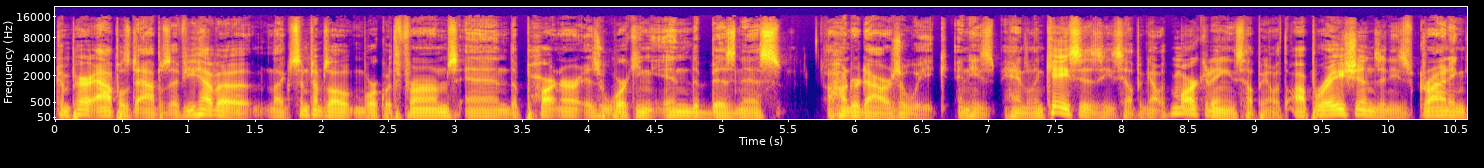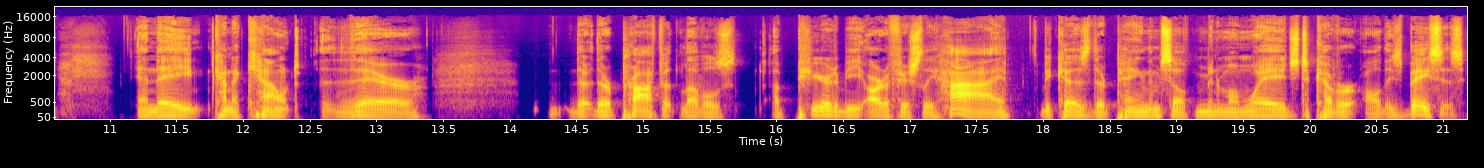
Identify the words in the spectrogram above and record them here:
compare apples to apples. If you have a like, sometimes I'll work with firms and the partner is working in the business 100 hours a week and he's handling cases, he's helping out with marketing, he's helping out with operations, and he's grinding. And they kind of count their, their their profit levels appear to be artificially high because they're paying themselves minimum wage to cover all these bases.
